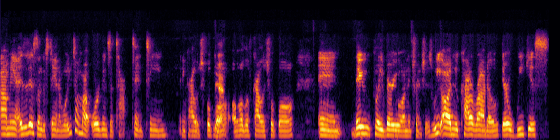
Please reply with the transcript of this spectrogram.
I mean, it is understandable. You're talking about Oregon's a top 10 team in college football, yeah. all of college football, and they play very well in the trenches. We all knew Colorado, their weakest,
